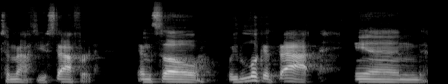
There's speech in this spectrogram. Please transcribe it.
to Matthew Stafford. And so we look at that and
